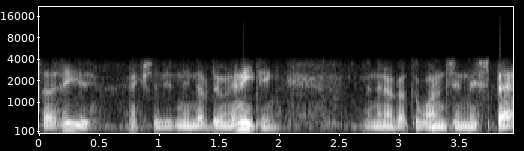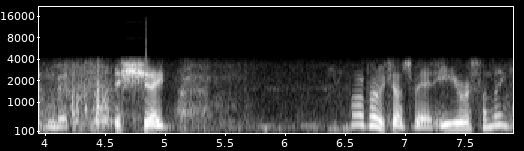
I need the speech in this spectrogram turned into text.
So he actually didn't end up doing anything. And then I got the ones in this batten, but this sheet, well, probably comes about here or something.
